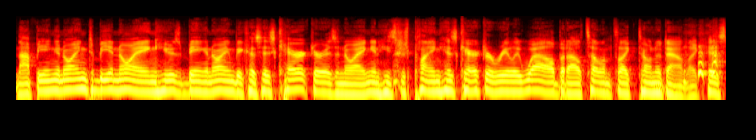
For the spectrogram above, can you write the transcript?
not being annoying to be annoying. He was being annoying because his character is annoying and he's just playing his character really well. But I'll tell him to like tone it down. Like his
